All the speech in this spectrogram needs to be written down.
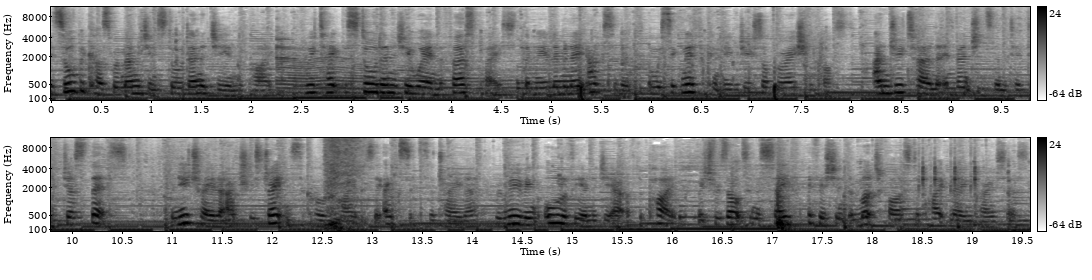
It's all because we're managing stored energy in the pipe. If we take the stored energy away in the first place, then we eliminate accidents and we significantly reduce operation costs. Andrew Turner Inventions Limited did just this. The new trailer actually straightens the coiled pipe as it exits the trailer, removing all of the energy out of the pipe, which results in a safe, efficient and much faster pipe laying process.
